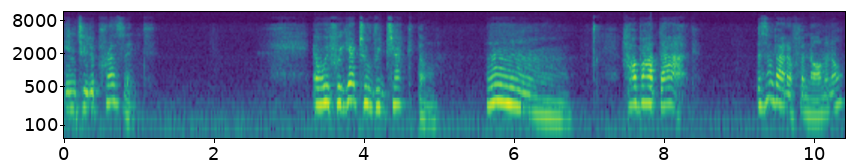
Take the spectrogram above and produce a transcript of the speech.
into the present. And we forget to reject them. Hmm. How about that? Isn't that a phenomenal?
